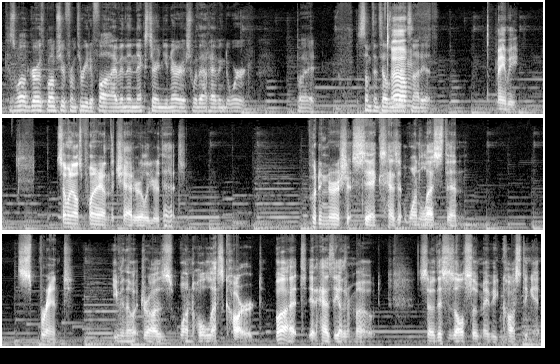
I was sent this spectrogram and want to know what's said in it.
Because Wild Growth bumps you from three to five, and then next turn you Nourish without having to work. But something tells me that's Um, not it. Maybe. Someone else pointed out in the chat earlier that putting Nourish at six has it one less than Sprint, even though it draws one whole less card, but it has the other mode. So this is also maybe costing it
